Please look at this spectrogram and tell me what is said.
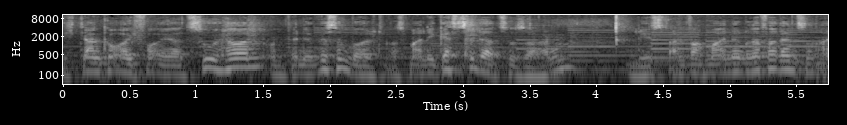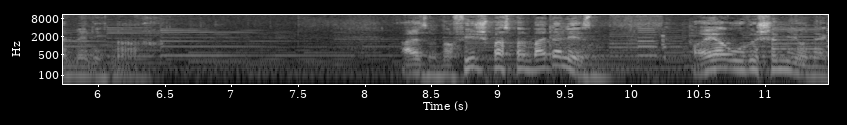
Ich danke euch für euer Zuhören und wenn ihr wissen wollt, was meine Gäste dazu sagen, lest einfach mal in den Referenzen ein wenig nach. Also noch viel Spaß beim Weiterlesen. Euer Uwe Schimionek.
